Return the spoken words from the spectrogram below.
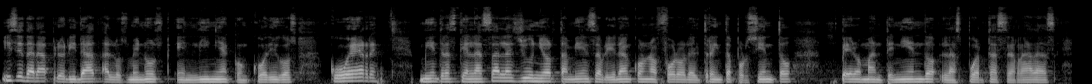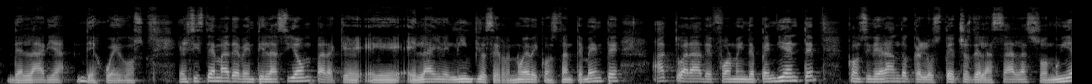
y se dará prioridad a los menús en línea con códigos QR, mientras que en las salas Junior también se abrirán con un aforo del 30%, pero manteniendo las puertas cerradas del área de juegos. El sistema de ventilación para que eh, el aire limpio se renueve constantemente actuará de forma independiente, considerando que los techos de las salas son muy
